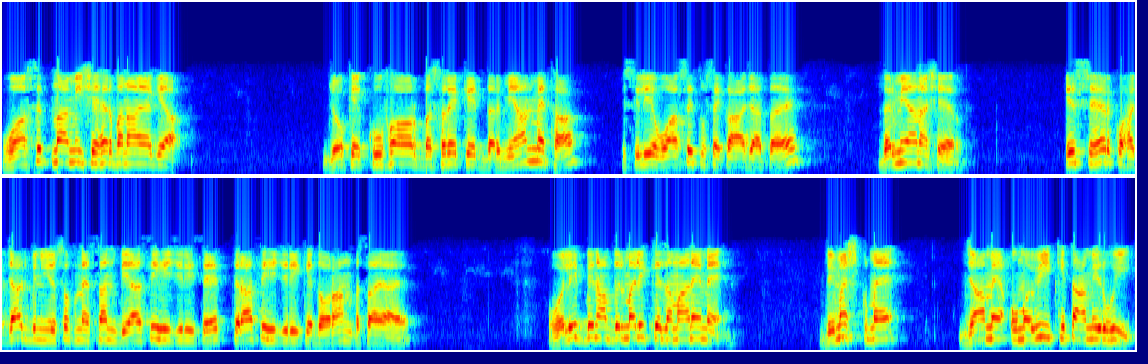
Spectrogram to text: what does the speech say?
واسط نامی شہر بنایا گیا، جو کہ کوفہ اور بسرے کے درمیان میں تھا، اس لیے واسط اسے کہا جاتا ہے درمیانہ شہر۔ اس شہر کو حجاج بن یوسف نے سن بیاسی ہجری سے تراسی ہجری کے دوران بسایا ہے۔ ولید بن عبد الملک کے زمانے میں دمشق میں جامع اموی کی تعمیر ہوئی۔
